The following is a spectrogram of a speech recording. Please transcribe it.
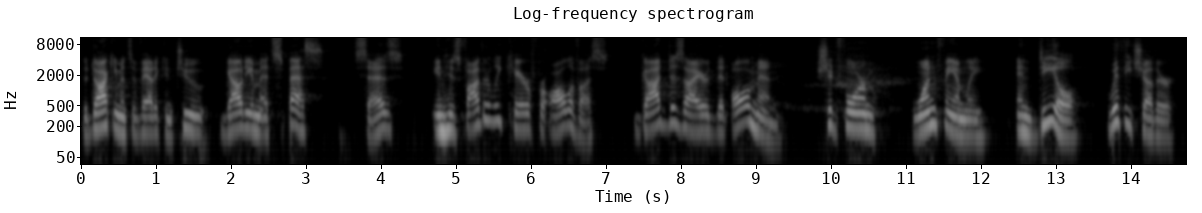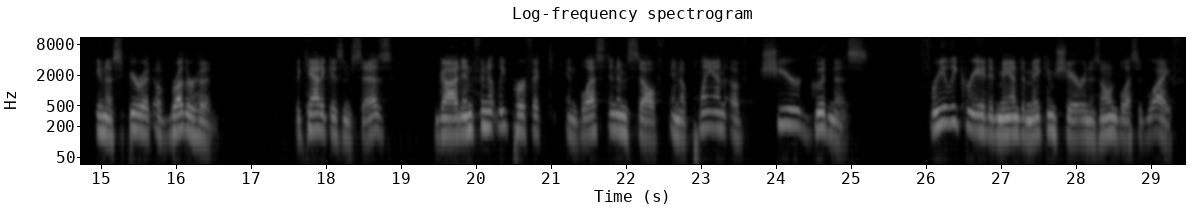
The documents of Vatican II, Gaudium et Spes, says, In his fatherly care for all of us, God desired that all men should form one family and deal with each other in a spirit of brotherhood. The Catechism says, God, infinitely perfect and blessed in himself, in a plan of sheer goodness, freely created man to make him share in his own blessed life.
